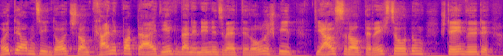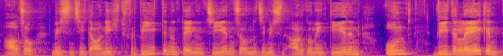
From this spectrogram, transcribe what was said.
Heute haben Sie in Deutschland keine Partei, die irgendeine nennenswerte Rolle spielt, die außerhalb der Rechtsordnung stehen würde. Also müssen Sie da nicht verbieten und denunzieren, sondern Sie müssen argumentieren und widerlegen.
